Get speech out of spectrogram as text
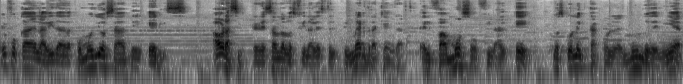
enfocada en la vida como diosa de Eris. Ahora sí, regresando a los finales del primer Drakengard, el famoso final E nos conecta con el mundo de Nier,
